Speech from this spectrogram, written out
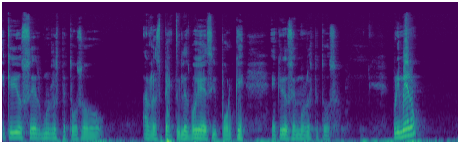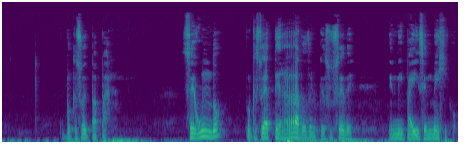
he querido ser muy respetuoso al respecto y les voy a decir por qué he querido ser muy respetuoso. Primero, porque soy papá. Segundo, porque estoy aterrado de lo que sucede en mi país, en México.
